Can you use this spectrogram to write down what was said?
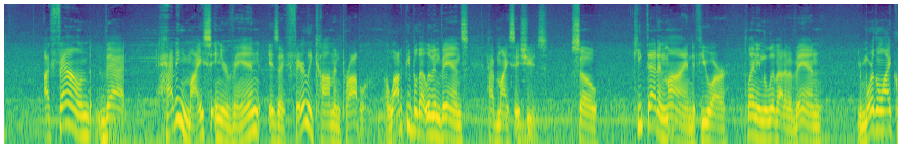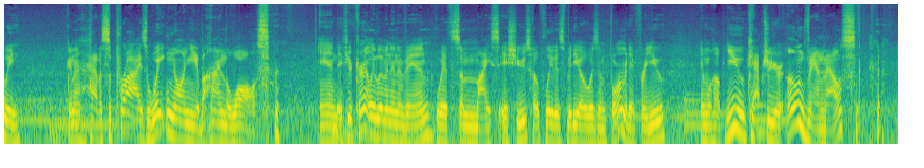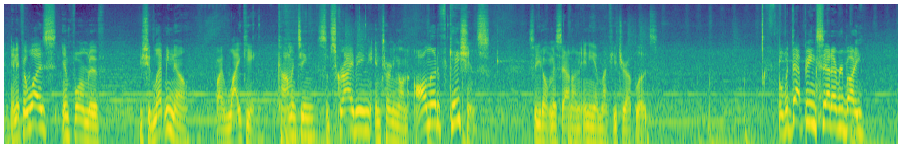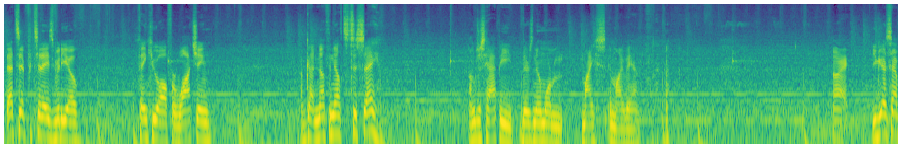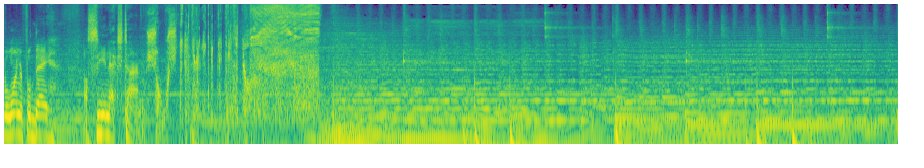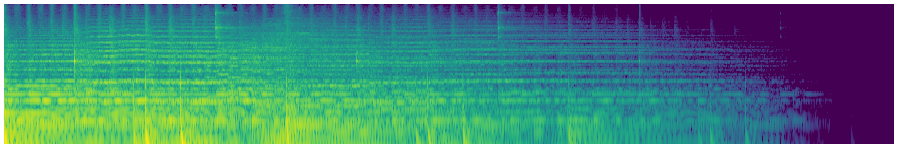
I found that having mice in your van is a fairly common problem. A lot of people that live in vans have mice issues. So keep that in mind if you are planning to live out of a van. You're more than likely gonna have a surprise waiting on you behind the walls. and if you're currently living in a van with some mice issues, hopefully this video was informative for you and will help you capture your own van mouse. and if it was informative, you should let me know by liking, commenting, subscribing, and turning on all notifications so you don't miss out on any of my future uploads. But with that being said, everybody, that's it for today's video. Thank you all for watching. I've got nothing else to say. I'm just happy there's no more mice in my van. all right, you guys have a wonderful day. I'll see you next time.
